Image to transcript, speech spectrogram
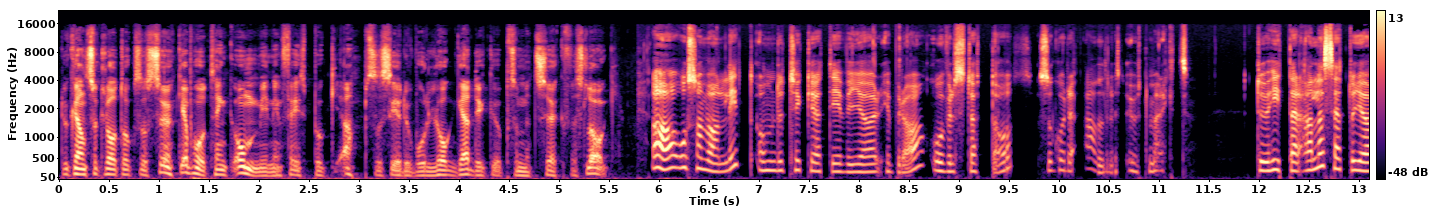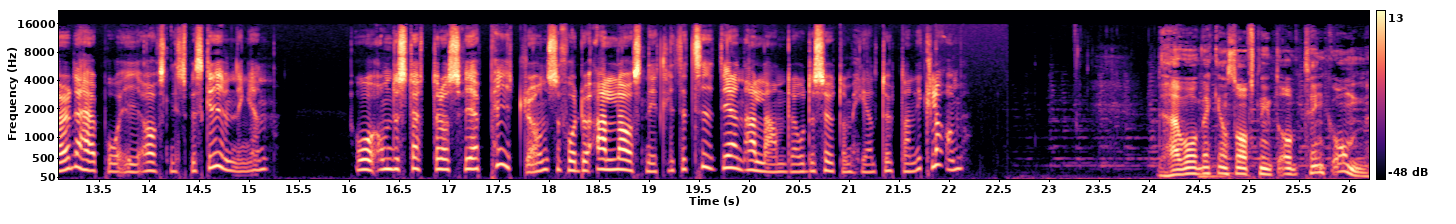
Du kan såklart också söka på Tänk om i din Facebook-app så ser du vår logga dyka upp som ett sökförslag. Ja, och som vanligt, om du tycker att det vi gör är bra och vill stötta oss så går det alldeles utmärkt. Du hittar alla sätt att göra det här på i avsnittsbeskrivningen. Och om du stöttar oss via Patreon så får du alla avsnitt lite tidigare än alla andra och dessutom helt utan reklam. Det här var veckans avsnitt av Tänk om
